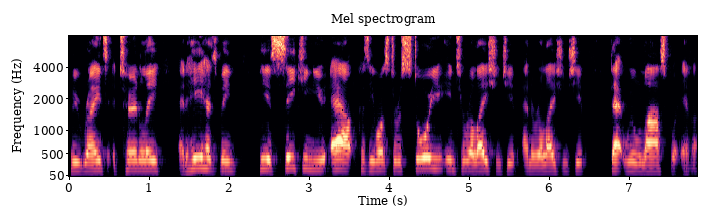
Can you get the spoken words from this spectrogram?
who reigns eternally, and he has been he is seeking you out because he wants to restore you into relationship and a relationship that will last forever.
